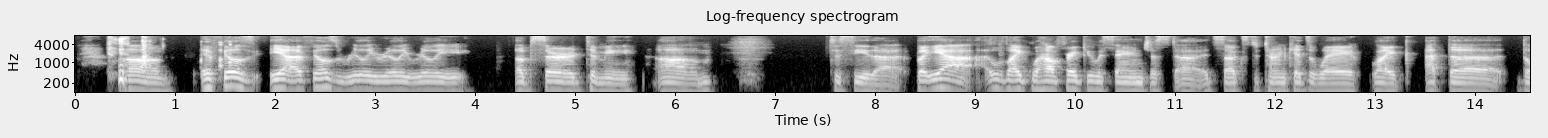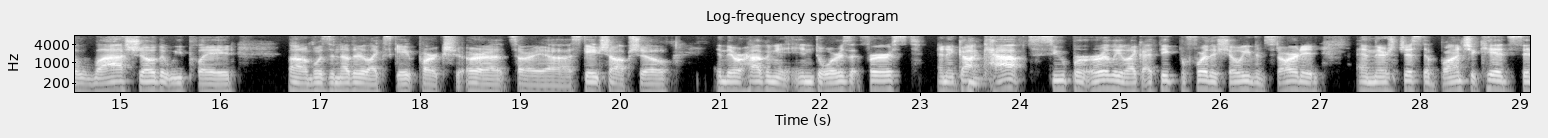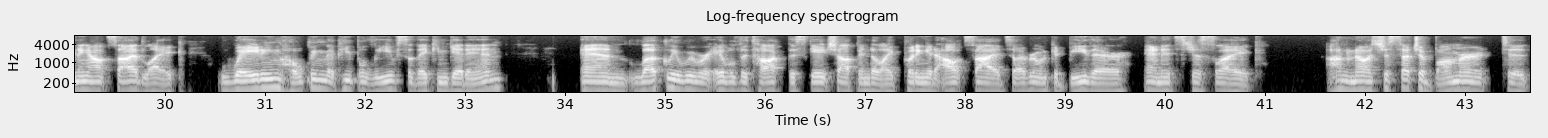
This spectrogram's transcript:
um it feels yeah it feels really really really absurd to me. Um to see that. But yeah, like how Frankie was saying, just uh, it sucks to turn kids away. Like at the the last show that we played um, was another like skate park show or uh, sorry, uh, skate shop show, and they were having it indoors at first, and it got Hmm. capped super early. Like I think before the show even started, and there's just a bunch of kids sitting outside, like waiting, hoping that people leave so they can get in and luckily we were able to talk the skate shop into like putting it outside so everyone could be there. And it's just like i don't know it's just such a bummer to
